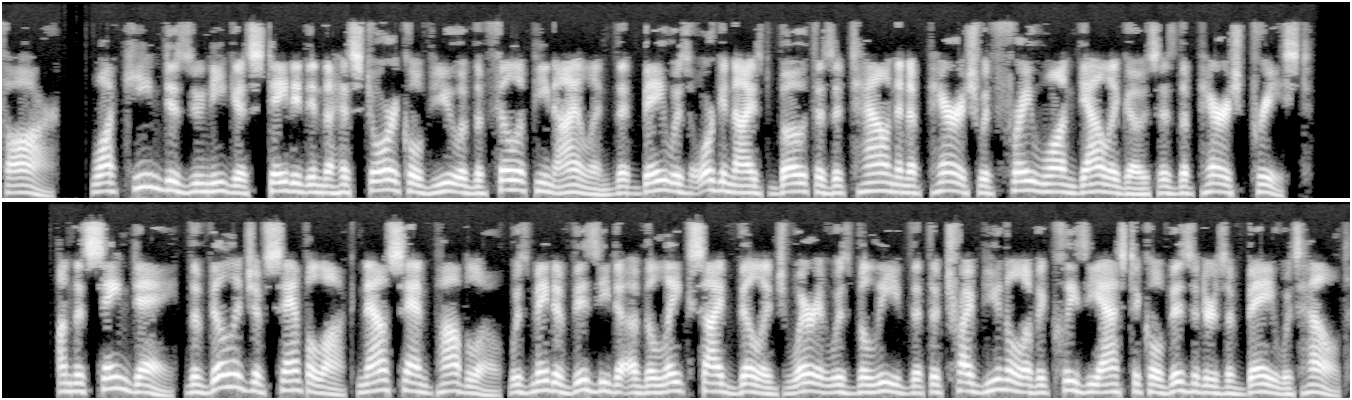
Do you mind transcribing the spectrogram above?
Fr. Joaquín de Zúñiga stated in the Historical View of the Philippine Island that Bay was organized both as a town and a parish with Fray Juan Gallegos as the parish priest. On the same day, the village of Sampaloc now San Pablo, was made a visita of the lakeside village where it was believed that the tribunal of ecclesiastical visitors of Bay was held.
